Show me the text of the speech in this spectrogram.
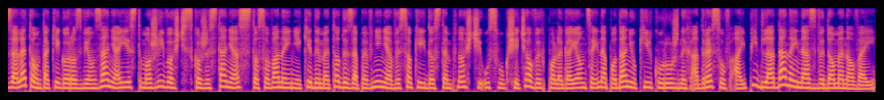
Zaletą takiego rozwiązania jest możliwość skorzystania z stosowanej niekiedy metody zapewnienia wysokiej dostępności usług sieciowych polegającej na podaniu kilku różnych adresów IP dla danej nazwy domenowej.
